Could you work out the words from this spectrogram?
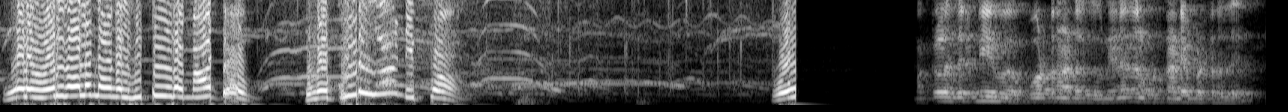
உங்களை ஒரு காலம் நாங்கள் விட்டுவிட மாட்டோம். உங்க கூட தான் நிற்போம் மக்களை திரும்பி போராட்டம் நடந்து நினைந்தல் கூட்டம் நடைபெற்றது.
